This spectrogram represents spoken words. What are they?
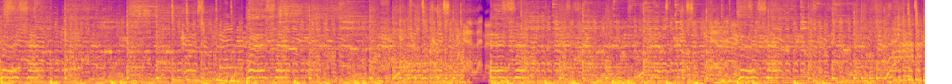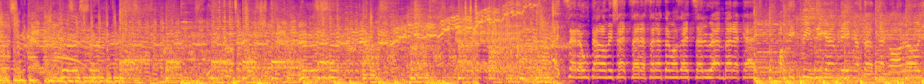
Hırsız Hırsız Hırsız person. Person. Hősök utálom és egyszerre szeretem az egyszerű embereket Akik mindig emlékeztetnek arra, hogy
